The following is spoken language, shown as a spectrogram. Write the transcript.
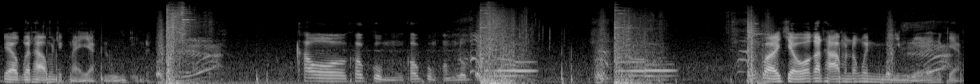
แกเอากระทะมาจากไหนอยากรู้จริงๆเลยเข้าเข้ากลุ่มเข้ากลุ่มของโรบอทว่าไอ้เชียวว่ากระทะมันต้องเป็นมีมหรืออะไรสักอย่าง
